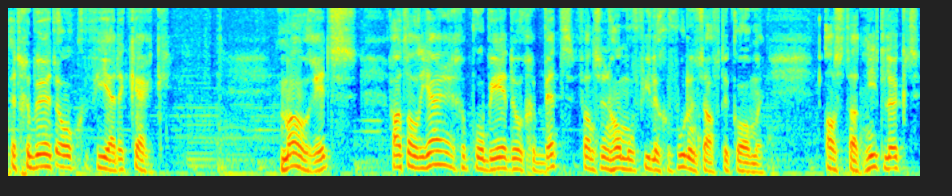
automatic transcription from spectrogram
Het gebeurt ook via de kerk. Maurits had al jaren geprobeerd door gebed van zijn homofiele gevoelens af te komen. Als dat niet lukt,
